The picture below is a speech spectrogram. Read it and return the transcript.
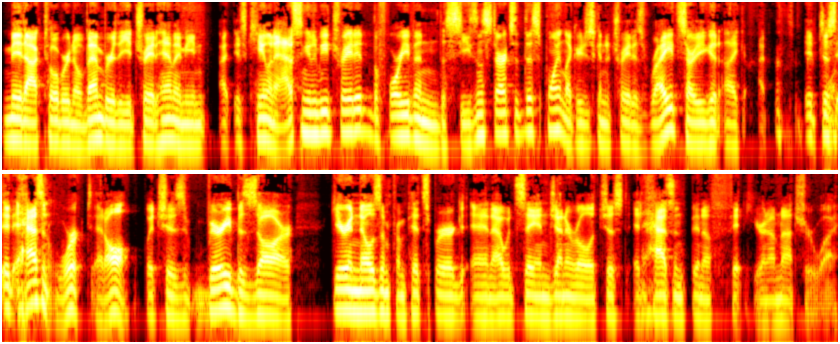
mid October, November, that you trade him. I mean, uh, is Calen Addison going to be traded before even the season starts at this point? Like, are you just going to trade his rights? Are you going to, like, it just, it hasn't worked at all, which is very bizarre. Guerin knows him from Pittsburgh, and I would say in general, it just, it hasn't been a fit here, and I'm not sure why.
